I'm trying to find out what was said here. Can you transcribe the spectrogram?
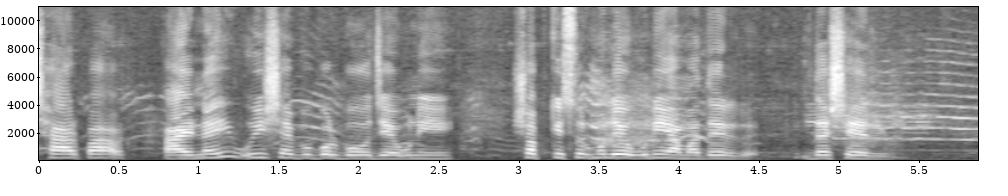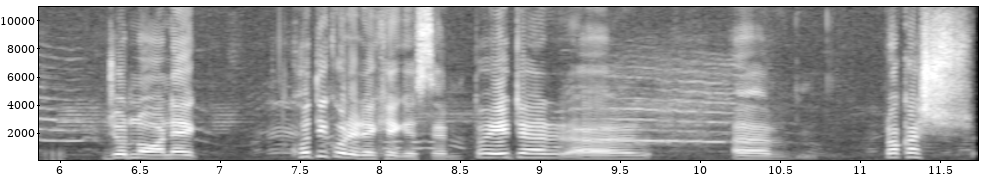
ছাড় পা পায় নাই। ওই হিসাবে বলব যে উনি সব কিছুর মূলে উনি আমাদের দেশের জন্য অনেক ক্ষতি করে রেখে গেছেন। তো এটার প্রকাশ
